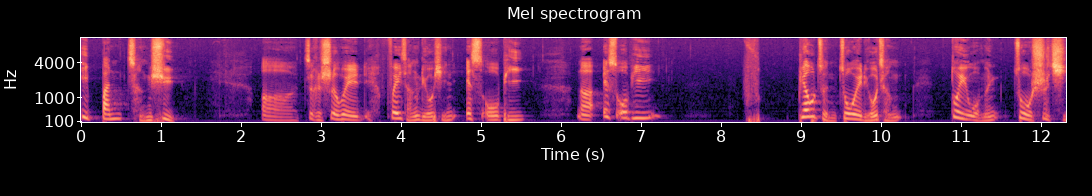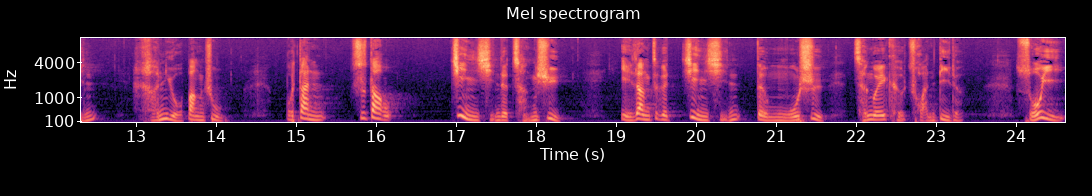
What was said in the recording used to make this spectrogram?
一般程序。啊，这个社会非常流行 SOP，那 SOP 标准作为流程，对我们做事情很有帮助，不但知道。进行的程序，也让这个进行的模式成为可传递的。所以，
